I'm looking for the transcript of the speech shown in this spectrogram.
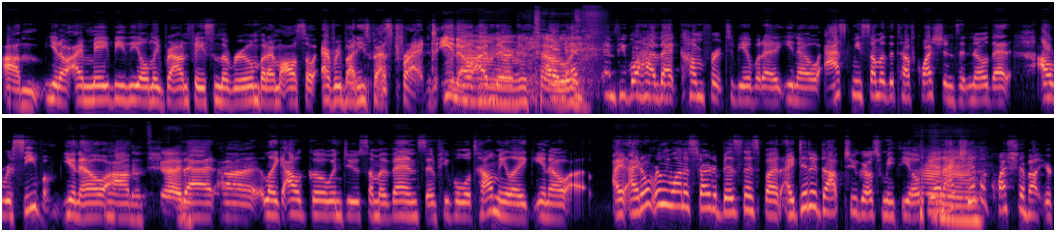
um, you know, I may be the only brown face in the room, but I'm also everybody's best friend. You know, I'm there. Mm, And, totally and, and people have that comfort to be able to, you know, ask me some of the tough questions and know that I'll receive them. You know, Mm, um, that uh, like I'll go and do some events and people will tell me like, you know, I, I don't really want to start a business, but I did adopt two girls from Ethiopia, and I actually have a question about your,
